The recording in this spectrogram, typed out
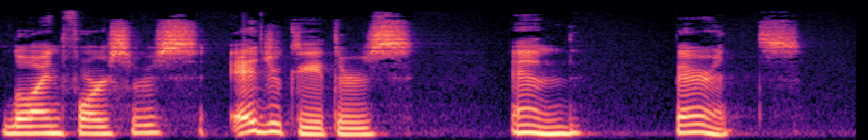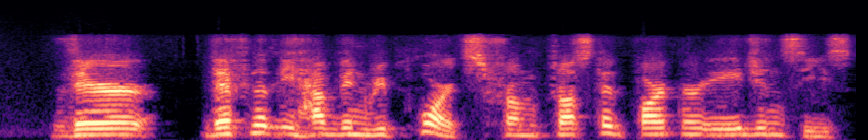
law enforcers, educators, and parents. There definitely have been reports from trusted partner agencies.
